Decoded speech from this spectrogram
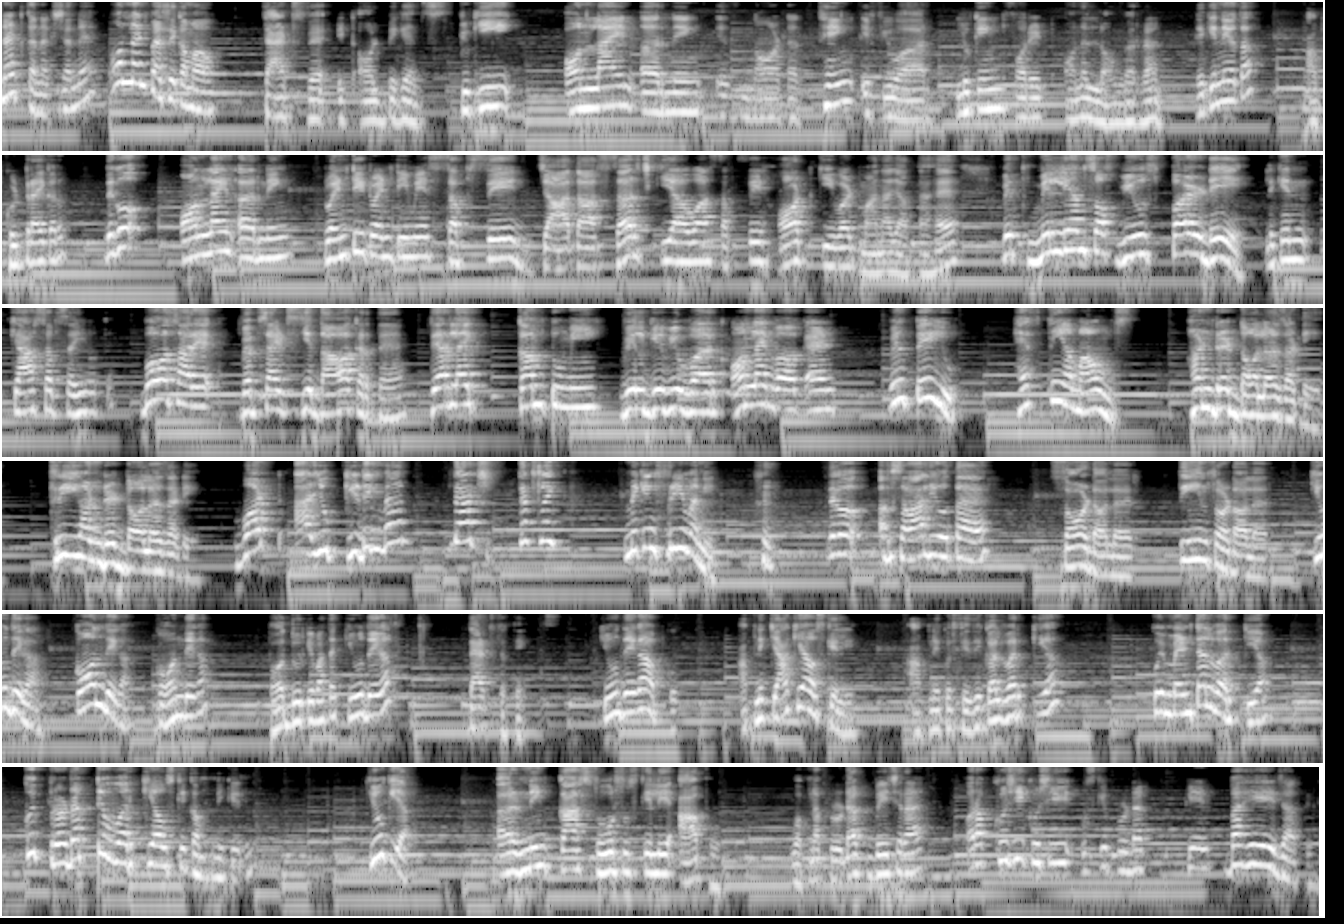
नेट कनेक्शन है ऑनलाइन पैसे कमाओ. That's way it all begins क्योंकि online earning is not a thing if you are looking for it on a longer run. लेकिन नहीं होता? आप खुद ट्राई करो। देखो ऑनलाइन अर्निंग 2020 में सबसे ज़्यादा सर्च किया हुआ, सबसे हॉट कीवर्ड माना जाता है with millions of views per day लेकिन क्या सब सही होते? बहुत सारे वेबसाइट्स ये दावा करते हैं। They are like come to me will give you work online work and will pay you hefty amounts. $100 a day, $300 a day. What? Are you kidding, man? That's that's like making free money. देखो अब सवाल ये होता है सौ dollar तीन सौ dollar क्यों देगा? कौन देगा? कौन देगा? बहुत दूर की बात है क्यों देगा? दैट्स द थिंग क्यों देगा आपको? आपने क्या किया उसके लिए? आपने कोई फ़िज़िकल वर्क किया? कोई मेंटल वर्क किया, कोई प्रोडक्टिव वर्क किया उसके कंपनी के लिए। क्यों किया? अर्निंग का सोर्स उसके लिए आप हो। वो अपना प्रोडक्ट बेच रहा है और आप खुशी खुशी उसके प्रोडक्ट के बहे जाते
